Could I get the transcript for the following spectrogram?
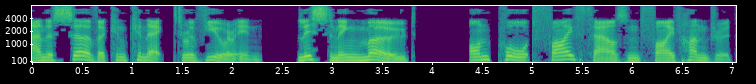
And a server can connect to a viewer in listening mode on port 5500.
